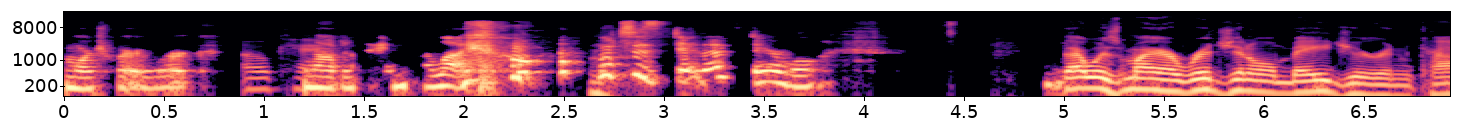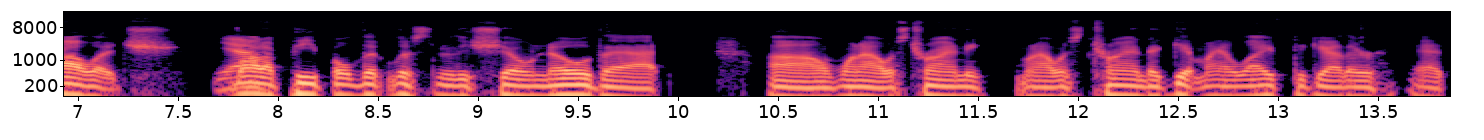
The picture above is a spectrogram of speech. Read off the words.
mortuary work. Okay. Not a day in my life, which is that's terrible. That was my original major in college. A lot of people that listen to the show know that. Uh, when I was trying to when I was trying to get my life together at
